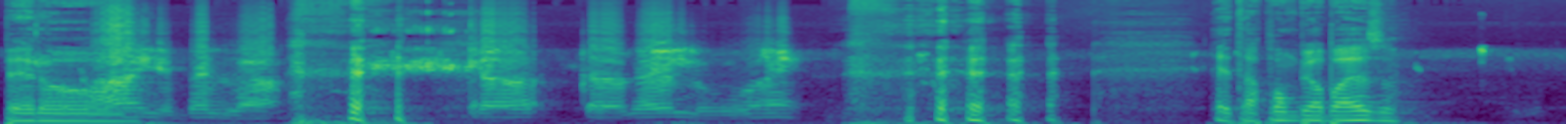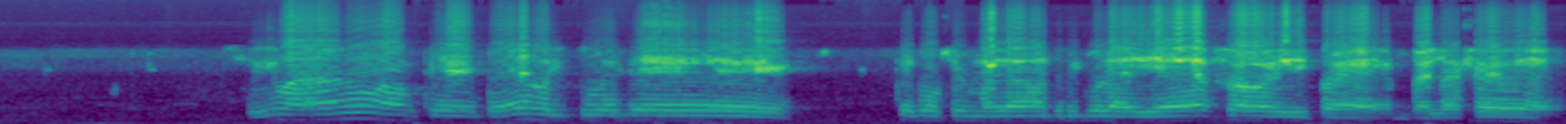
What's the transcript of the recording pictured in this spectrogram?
Pero Ay, es verdad. creo, creo que es el lunes. ¿estás pompeado para eso? Sí, mano, aunque pues hoy tuve que, que confirmar la matrícula y eso, y pues ver ese,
